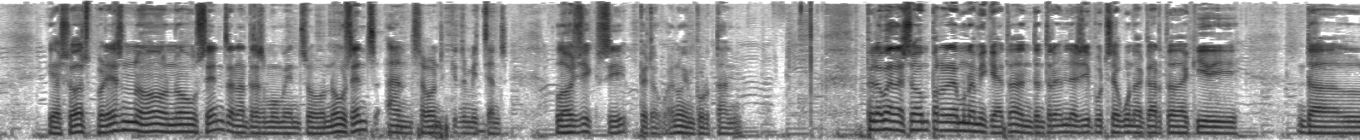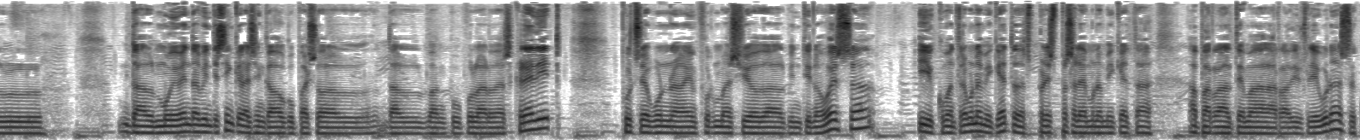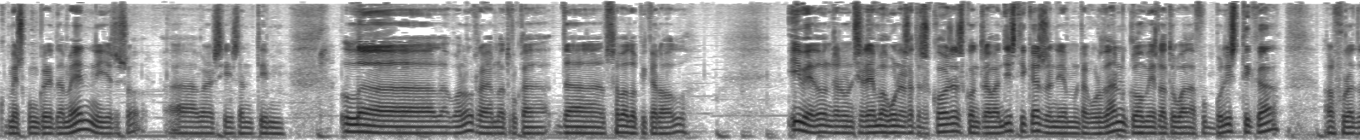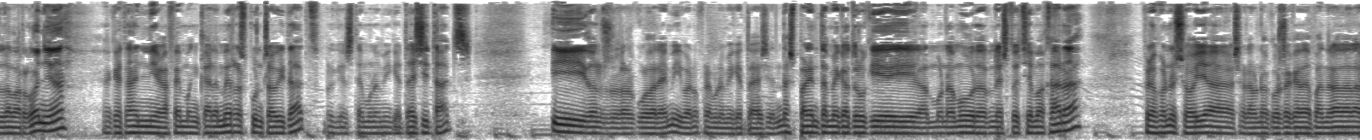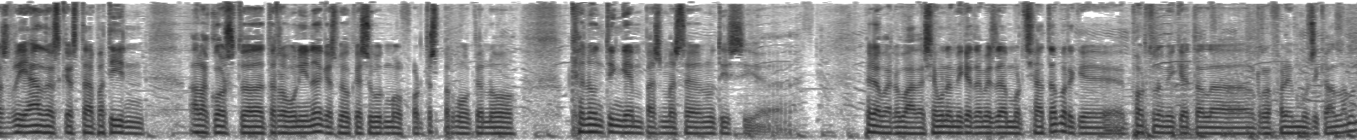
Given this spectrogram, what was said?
I això després no, no ho sents en altres moments, o no ho sents en segons quins mitjans. Lògic, sí, però bueno, important. Però bé, d'això en parlarem una miqueta. Intentarem llegir potser alguna carta d'aquí del, del moviment del 25, que la gent que va ocupar això del, del Banc Popular de Descrèdit, potser alguna informació del 29S, i comentarem una miqueta, després passarem una miqueta a parlar del tema de les ràdios lliures, més concretament, i és això, a veure si sentim la, la bueno, rebem la trucada de Salvador Picarol. I bé, doncs anunciarem algunes altres coses contrabandístiques, anirem recordant com és la trobada futbolística, el forat de la vergonya, aquest any agafem encara més responsabilitats, perquè estem una miqueta agitats, i doncs recordarem i bueno, farem una miqueta d'agenda. Esperem també que truqui el mon amor Ernesto Chemajara, però bueno, això ja serà una cosa que dependrà de les riades que està patint a la costa tarragonina, que es veu que ha sigut molt fortes, per molt que no, que no en tinguem pas massa notícia. Però bueno, va, deixem una miqueta més de morxata perquè porta una miqueta la, el referent musical de la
